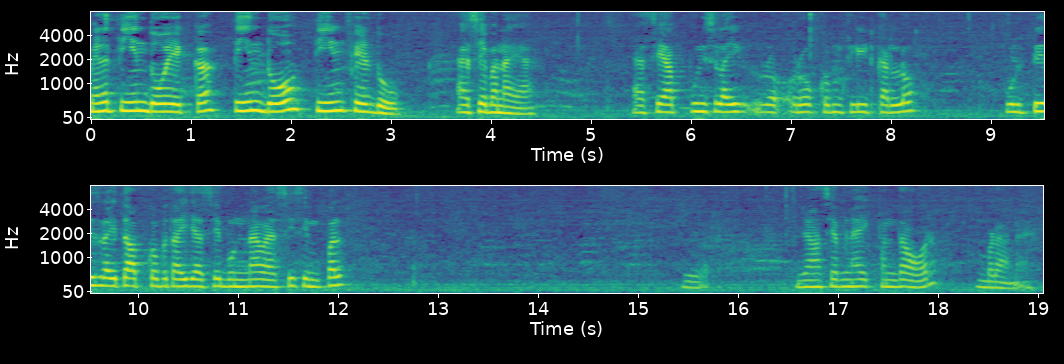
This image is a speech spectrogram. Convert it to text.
मैंने तीन दो एक का तीन दो तीन फिर दो। ऐसे बनाया है। ऐसे आप पूरी सिलाई रो, रो कंप्लीट कर लो। उल्टी सिलाई तो आपको बताई जैसे बुनना, वैसे ही सिंपल। जहाँ से अपना एक फंदा और बढ़ाना है।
